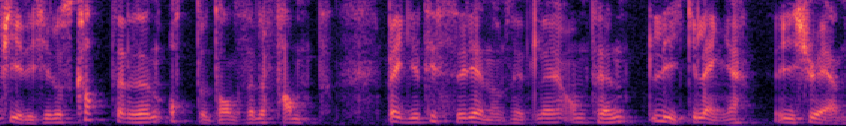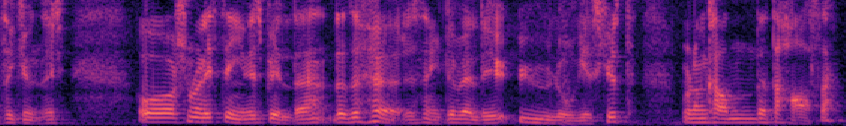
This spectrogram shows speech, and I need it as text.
fire kilos katt eller en åtte tonns elefant. Begge tisser gjennomsnittlig omtrent like lenge, i 21 sekunder. Og journalist Ingrid Spilde, dette høres egentlig veldig ulogisk ut. Hvordan kan dette ha seg?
